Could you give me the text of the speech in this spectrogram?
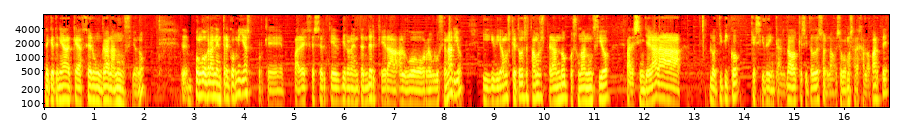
de que tenía que hacer un gran anuncio, ¿no? Eh, pongo gran entre comillas porque parece ser que dieron a entender que era algo revolucionario y digamos que todos estamos esperando pues un anuncio, vale, sin llegar a lo típico que si Dreamcast 2, que si todo eso, no, eso vamos a dejarlo aparte,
